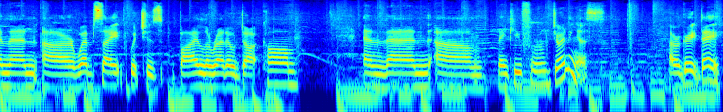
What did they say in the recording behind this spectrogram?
and then our website, which is buyloreto.com. And then um, thank you for joining us. Have a great day.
